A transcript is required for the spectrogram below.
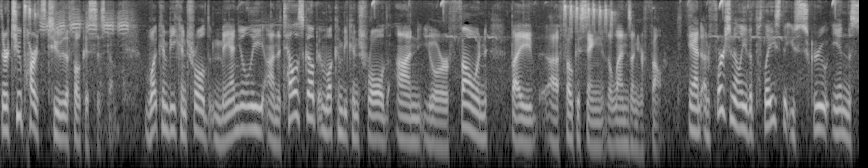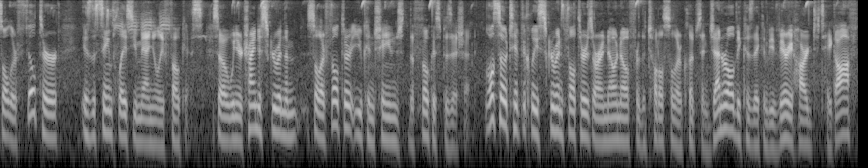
There are two parts to the focus system. What can be controlled manually on the telescope and what can be controlled on your phone by uh, focusing the lens on your phone. And unfortunately, the place that you screw in the solar filter is the same place you manually focus. So when you're trying to screw in the solar filter, you can change the focus position. Also, typically screw-in filters are a no-no for the total solar eclipse in general because they can be very hard to take off.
